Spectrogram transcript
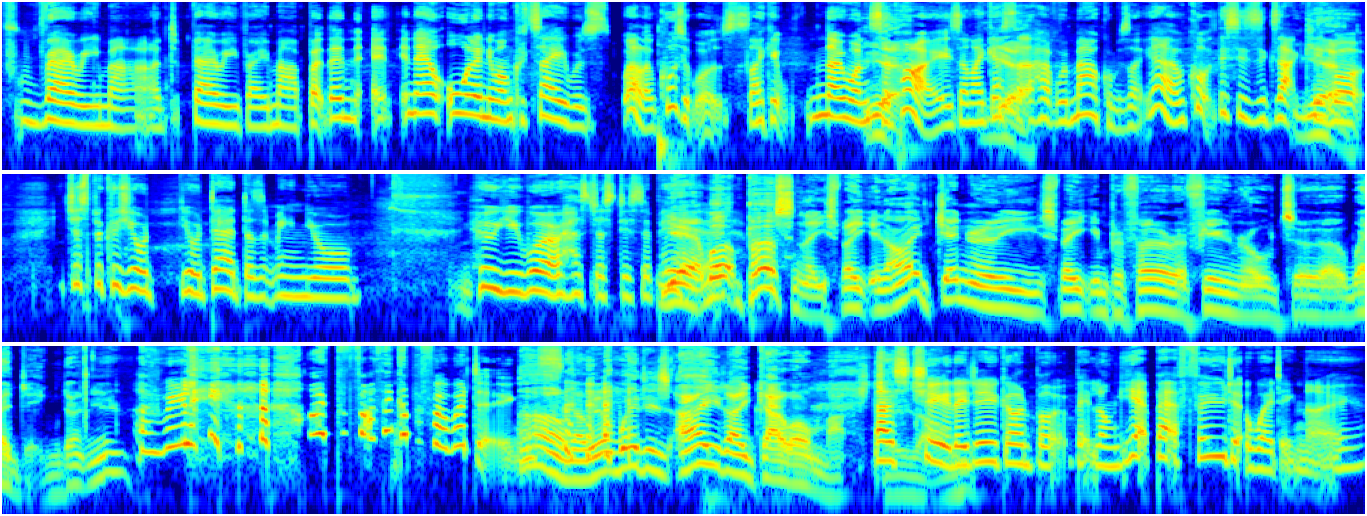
very mad, very very mad. But then eh, you know, all anyone could say was, well, of course it was. Like it, no one's Yeah. surprised. And I guess Yeah. that happened with Malcolm. It's like, yeah, of course, this is exactly Yeah. what. Just because you're you're dead doesn't mean you're who you were has just disappeared. Yeah, well, personally speaking, I generally speaking prefer a funeral to a wedding, don't you? Oh really? I prefer, I think Prefer weddings. Oh no, well, weddings a they go on much. That's true. long. They do go on a bit long. You get better food at a wedding, though.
